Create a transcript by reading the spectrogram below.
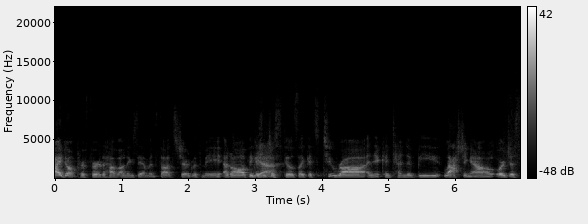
I don't prefer to have unexamined thoughts shared with me at all because Yeah. it just feels like it's too raw and it can tend to be lashing out or just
